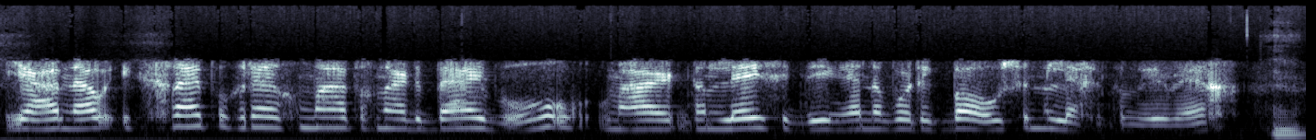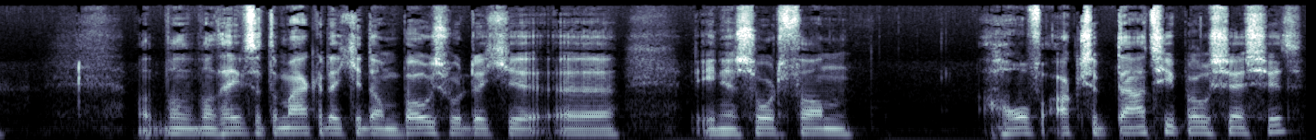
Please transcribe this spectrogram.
Ja, nou, ik grijp ook regelmatig naar de Bijbel, maar dan lees ik dingen en dan word ik boos en dan leg ik hem weer weg. Wat, wat, wat heeft het te maken dat je dan boos wordt dat je eh, in een soort van half acceptatieproces zit?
